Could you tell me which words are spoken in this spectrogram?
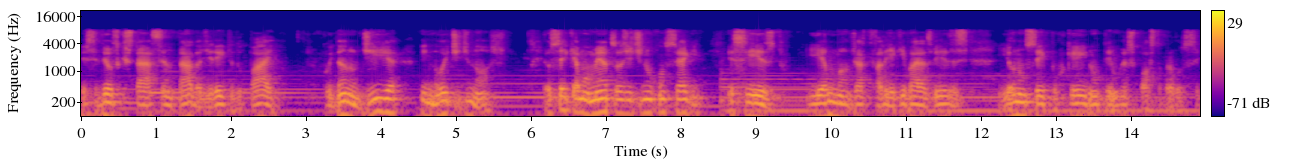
esse Deus que está sentado à direita do Pai, cuidando dia e noite de nós. Eu sei que há momentos a gente não consegue esse êxito, e é uma, já falei aqui várias vezes, e eu não sei porquê e não tenho resposta para você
